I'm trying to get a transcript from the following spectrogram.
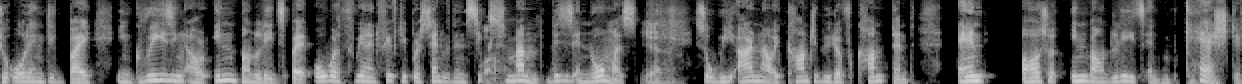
to Authentic by increasing our inbound leads by over 350% within six wow. months. This is enormous. Yeah. So we are now a contributor of content and also inbound leads and cash de,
